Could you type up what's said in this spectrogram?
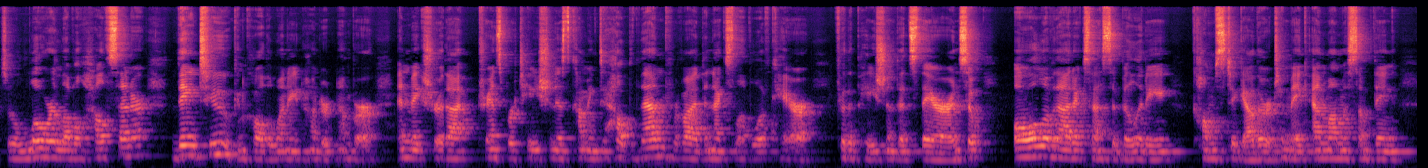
sort of lower level health center, they too can call the 1 800 number and make sure that transportation is coming to help them provide the next level of care for the patient that's there. And so, all of that accessibility comes together to make MMAMA something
